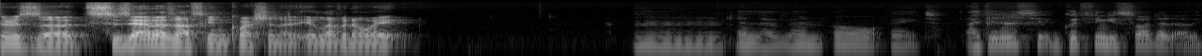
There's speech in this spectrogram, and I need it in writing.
there's uh Susanna's asking a question at eleven oh eight. Mm, Eleven oh eight. I didn't see. Good thing you saw that, Ali.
